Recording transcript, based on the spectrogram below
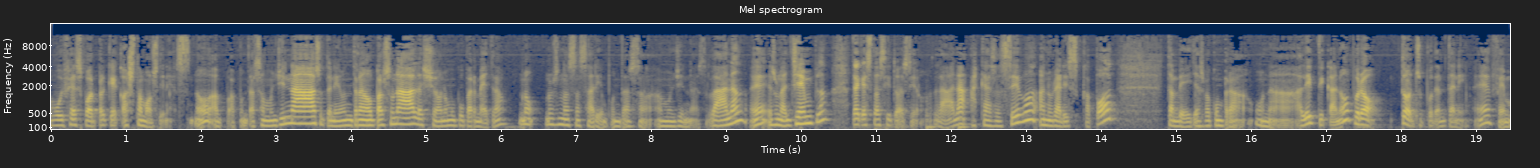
vull fer esport perquè costa molts diners, no? Apuntar-se a un gimnàs o tenir un entrenador personal, això no m'ho puc permetre. No, no és necessari apuntar-se a un gimnàs. L'Anna eh, és un exemple d'aquesta situació. L'Anna a casa seva, en horaris que pot, també ella es va comprar una elíptica, no? Però tots ho podem tenir. Eh? Fem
